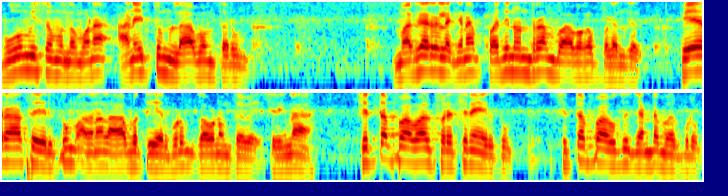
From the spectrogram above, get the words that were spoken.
பூமி சம்பந்தமான அனைத்தும் லாபம் தரும். மகர லக்ன பதினொன்றாம் பாவக பலன்கள். பேராசை இருக்கும் அதனால் ஆபத்து ஏற்படும் கவனம் தேவை. சரிங்களா? சித்தப்பாவால் பிரச்சனை இருக்கும். சித்தப்பாவுக்கு கண்டம் ஏற்படும்.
